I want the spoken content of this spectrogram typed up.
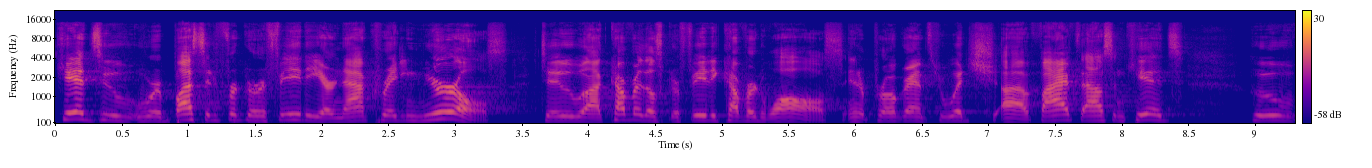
Kids who were busted for graffiti are now creating murals to uh, cover those graffiti covered walls in a program through which uh, 5,000 kids who've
